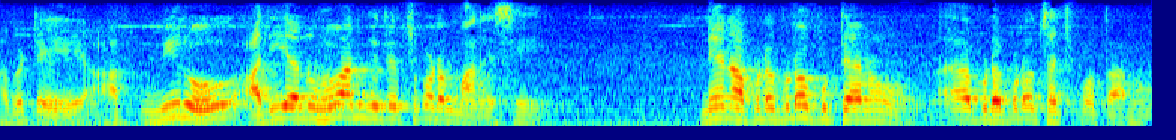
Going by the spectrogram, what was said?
కాబట్టి మీరు అది అనుభవానికి తెచ్చుకోవడం మానేసి నేను అప్పుడెప్పుడో పుట్టాను అప్పుడెప్పుడో చచ్చిపోతాను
